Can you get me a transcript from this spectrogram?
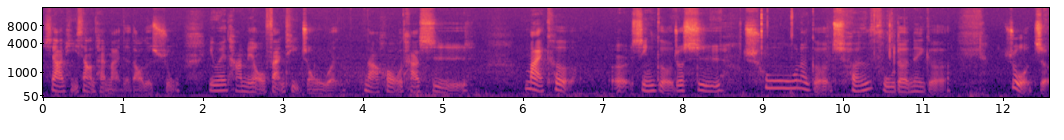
下皮上才买得到的书，因为它没有繁体中文。然后它是麦克尔辛格，就是出那个《沉浮》的那个作者，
